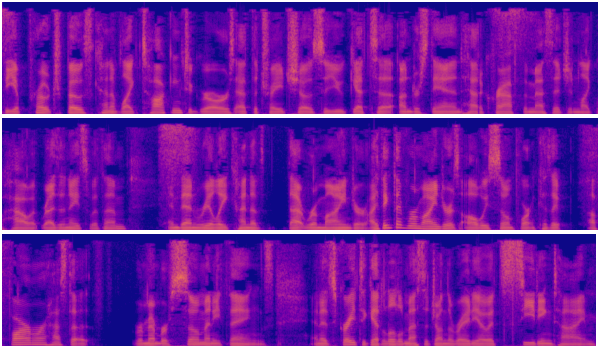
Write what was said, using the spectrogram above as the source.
the approach, both kind of like talking to growers at the trade shows, so you get to understand how to craft the message and like how it resonates with them, and then really kind of that reminder. I think that reminder is always so important because a farmer has to remember so many things, and it's great to get a little message on the radio. It's seeding time.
